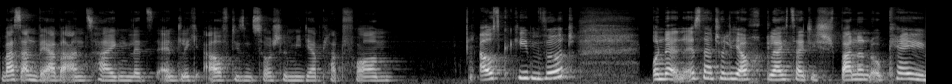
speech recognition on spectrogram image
was an Werbeanzeigen letztendlich auf diesen Social-Media-Plattformen ausgegeben wird. Und dann ist natürlich auch gleichzeitig spannend, okay,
